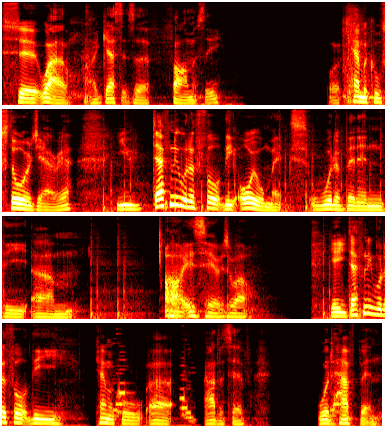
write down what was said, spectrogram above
So, well, I guess it's a pharmacy or a chemical storage area, you definitely would have thought the oil mix would have been in the. Um, oh, it is here as well. Yeah, you definitely would have thought the chemical uh, additive would have been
